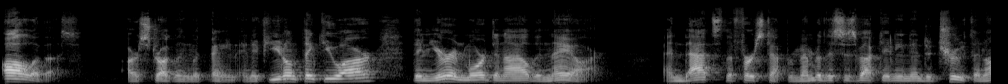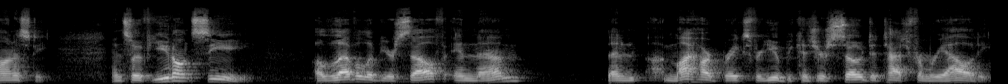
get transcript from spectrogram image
all of us, are struggling with pain. And if you don't think you are, then you're in more denial than they are. And that's the first step. Remember, this is about getting into truth and honesty. And so if you don't see a level of yourself in them, then uh, my heart breaks for you because you're so detached from reality.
